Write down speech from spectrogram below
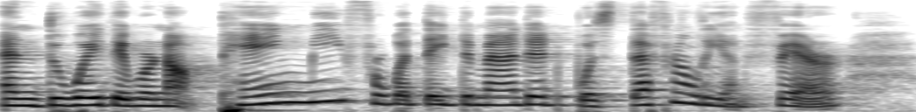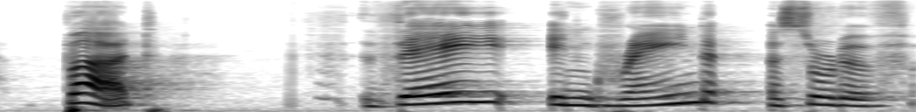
and the way they were not paying me for what they demanded was definitely unfair. But they ingrained a sort of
